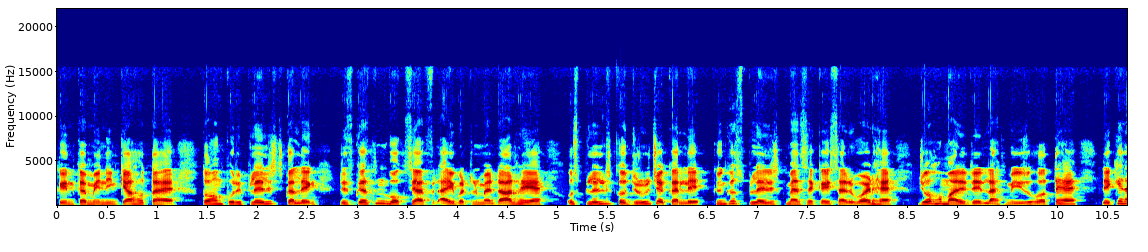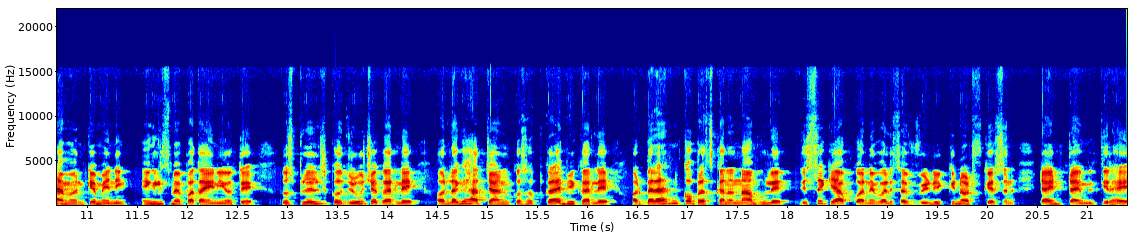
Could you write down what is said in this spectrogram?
कि इनका मीनिंग क्या होता है तो हम पूरी प्लेलिस्ट का लिंक डिस्क्रिप्शन बॉक्स या फिर आई बटन में डाल रहे हैं। उस प्लेलिस्ट को ज़रूर चेक कर ले, क्योंकि उस प्लेलिस्ट में ऐसे कई सारे वर्ड है जो हमारी डेली लाइफ में यूज़ होते हैं, लेकिन हमें उनके मीनिंग इंग्लिश में पता ही नहीं होते। तो उस प्लेलिस्ट को ज़रूर चेक कर ले और लगे हाथ चैनल को सब्सक्राइब भी कर ले और बेलाइकन को प्रेस करना ना भूले, जिससे कि आपको आने वाली सब वीडियो की नोटिफिकेशन टाइम टू टाइम मिलती रहे।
